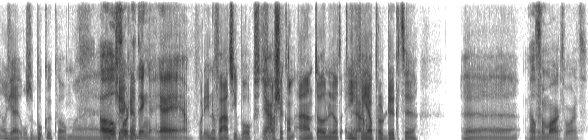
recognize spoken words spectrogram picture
als jij onze boeken kwam eh, Oh, kwam voor checken. de dingen. Ja, ja, ja. voor de innovatiebox. Dus Ja. als je kan aantonen dat een Ja. van jouw producten eh, Wel vermarkt wordt.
